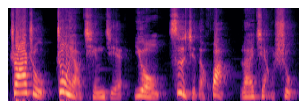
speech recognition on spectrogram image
抓住重要情节，用自己的话来讲述。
